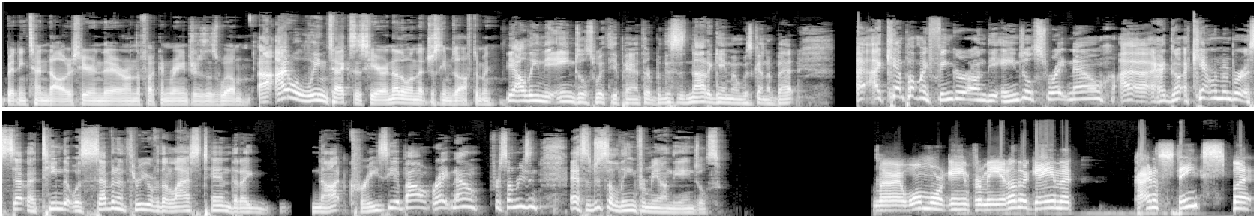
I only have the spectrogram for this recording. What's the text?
betting ten dollars here and there on the fucking Rangers as well. I, I will lean Texas here. Another one that just seems off to me. Yeah, I'll lean the Angels with you, Panther. But this is not a game I was going to bet. I, I, can't put my finger on the Angels right now. I, I don't. I can't remember a, se- a team that was seven and three over the last ten that I not crazy about right now for some reason. Yeah, so just a lean for me on the Angels. All right, one more game for me. Another game that kind of stinks, but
